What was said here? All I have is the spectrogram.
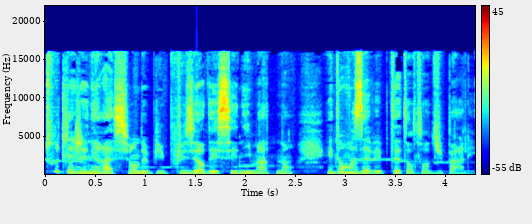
toutes les générations depuis plusieurs décennies maintenant et dont vous avez peut-être entendu parler.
